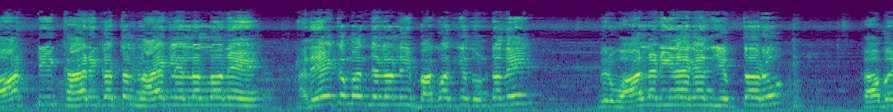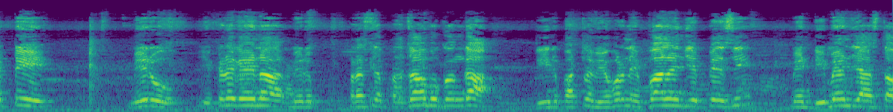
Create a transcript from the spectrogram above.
పార్టీ కార్యకర్తల నాయకుల ఇళ్ళలోనే అనేక మంది ఇళ్ళలో ఈ భగవద్గీత ఉంటుంది. మీరు వాళ్ళు అడిగినా కానీ చెప్తారు. కాబట్టి మీరు ఎక్కడికైనా మీరు ప్రశ్న ప్రజాముఖంగా దీని పట్ల వివరణ ఇవ్వాలని చెప్పేసి మేము డిమాండ్ చేస్తా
